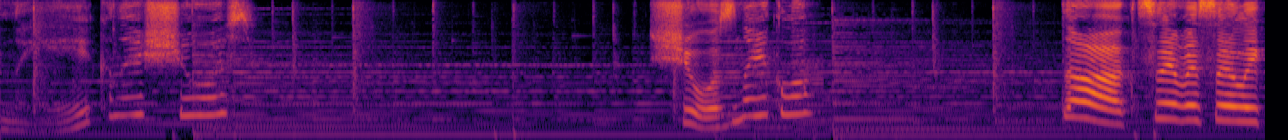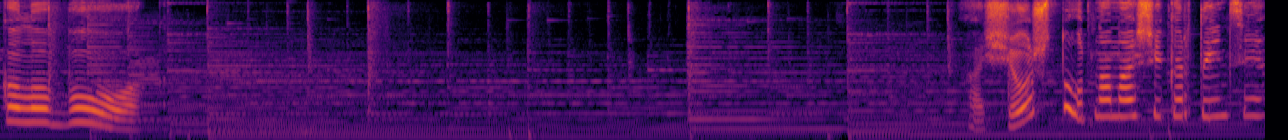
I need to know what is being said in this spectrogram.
Зникне щось. Що зникло? Так, це веселий колобок. А що ж тут на нашій картинці?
